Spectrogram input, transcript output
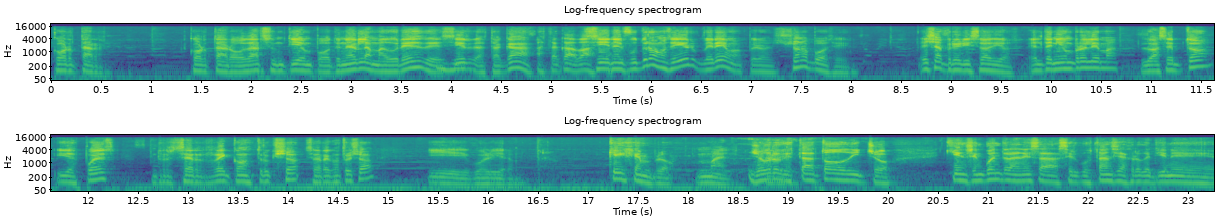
cortar. Cortar o darse un tiempo o tener la madurez de decir hasta acá. Hasta acá, basta. Si en el futuro vamos a seguir, veremos, pero yo no puedo seguir. Ella priorizó a Dios. Él tenía un problema, lo aceptó y después se reconstruyó, se reconstruyó y volvieron. ¿Qué ejemplo? Mal. Yo creo que está todo dicho. Quien se encuentra en esas circunstancias creo que tiene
